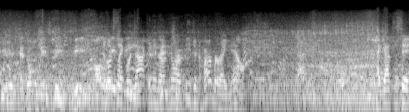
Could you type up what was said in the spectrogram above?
spirit has always been, will it looks like we're docking in a. Norwegian harbor right now. I got to say,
